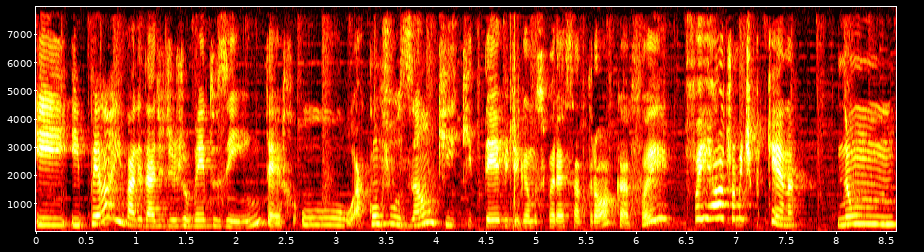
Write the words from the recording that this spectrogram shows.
e, e pela rivalidade de Juventus e Inter, o, a confusão que, que teve, digamos, por essa troca foi, foi relativamente pequena. Não,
